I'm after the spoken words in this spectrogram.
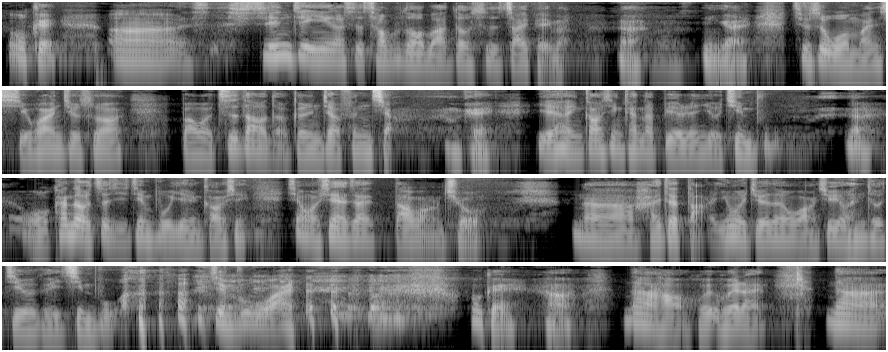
OK，啊、呃，心境应该是差不多吧，都是栽培嘛，啊，应该就是我蛮喜欢，就是说把我知道的跟人家分享，OK，也很高兴看到别人有进步，啊，我看到自己进步也很高兴。像我现在在打网球，那还在打，因为我觉得网球有很多机会可以进步，进步完。OK，好，那好，回回来，那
